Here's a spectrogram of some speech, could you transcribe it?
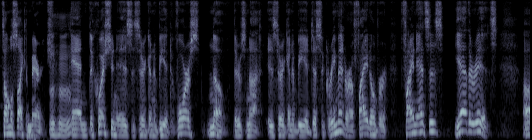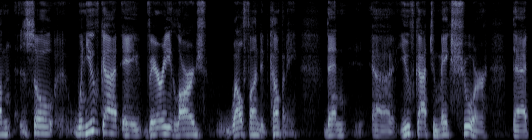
It's almost like a marriage. Mm-hmm. And the question is is there going to be a divorce? No, there's not. Is there going to be a disagreement or a fight over finances? Yeah, there is. Um, so when you've got a very large, well funded company, then uh, you've got to make sure that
